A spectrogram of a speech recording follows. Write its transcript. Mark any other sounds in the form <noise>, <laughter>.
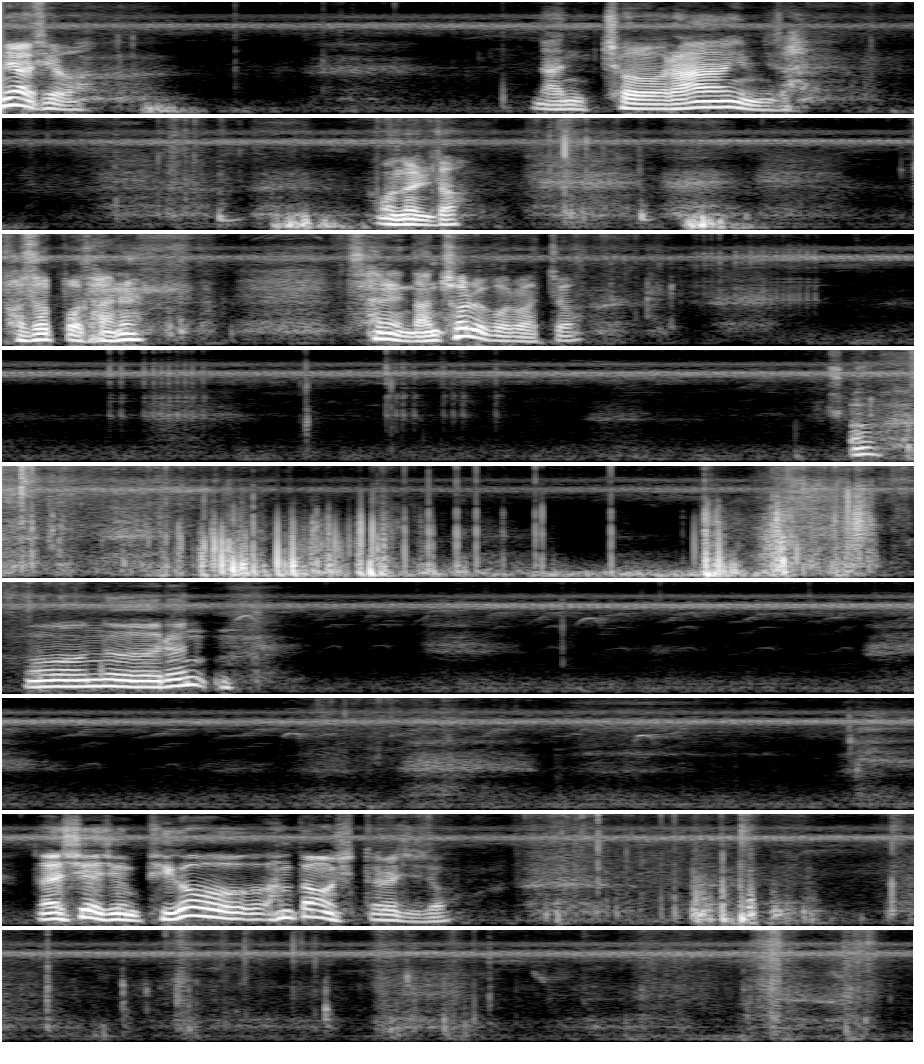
안녕하세요. 난초랑입니다. 오늘도 버섯보다는 산에 난초를 보러 왔죠. 어? 오늘은 날씨가 지금 비가 한 방울씩 떨어지죠.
